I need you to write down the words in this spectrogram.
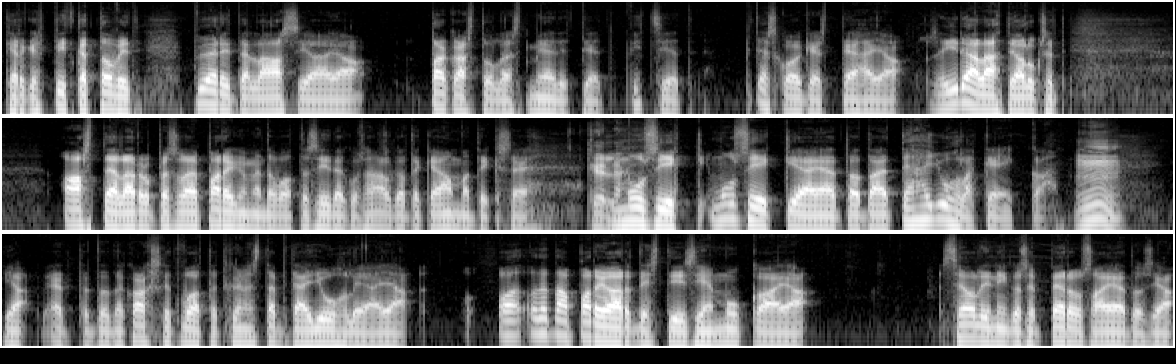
kerkesi pitkät tovit pyöritellä asiaa ja takas sitten mietittiin, että vitsi, että pitäisikö oikeasti tehdä ja se idea lähti aluksi, että asteella rupesi olemaan parikymmentä vuotta siitä, kun se alkoi tekemään ammatikseen Kyllä. Musiikki, musiikkia ja tota, että tehdään juhlakeikkaa. Mm. Ja että tota, 20 vuotta, että kyllä sitä pitää juhlia ja otetaan pari artistia siihen mukaan ja se oli niin se perusajatus ja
